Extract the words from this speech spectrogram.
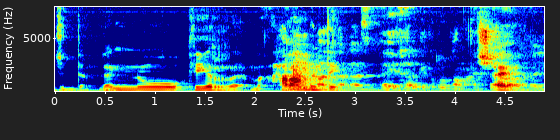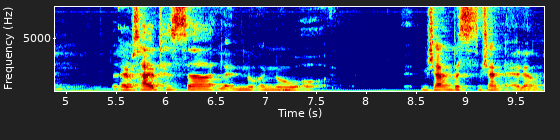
جدا. لأنه كثير حرام انت لازم. هي حركه الرقم 10 إيه. هي إيه بس هاي بتحسها لأنه إنه مشان بس مشان إعلام.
